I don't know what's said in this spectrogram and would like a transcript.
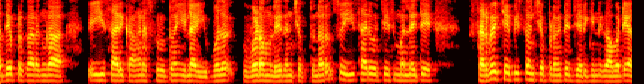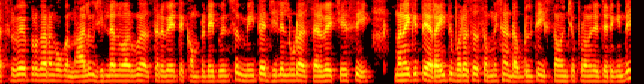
అదే ప్రకారంగా ఈసారి కాంగ్రెస్ ప్రభుత్వం ఇలా ఇవ్వ ఇవ్వడం లేదని చెప్తున్నారు. సో ఈసారి వచ్చేసి మళ్ళీ అయితే సర్వే చేపిస్తామని చెప్పడం అయితే జరిగింది కాబట్టి ఆ సర్వే ప్రకారం ఒక నాలుగు జిల్లాల వరకు సర్వే అయితే కంప్లీట్ అయిపోయింది. సో మిగతా జిల్లాలు కూడా సర్వే చేసి మనకైతే రైతు భరోసా సంబంధించిన డబ్బులు అయితే ఇస్తామని చెప్పడం అయితే జరిగింది.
